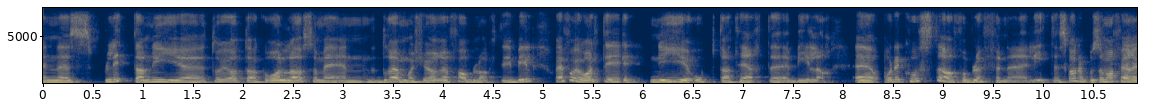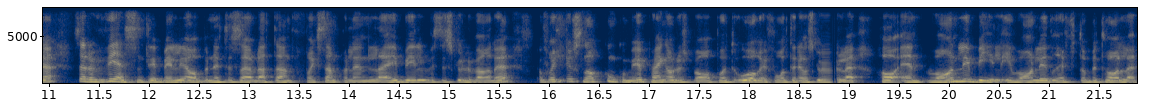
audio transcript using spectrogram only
en splitter ny Toyota Corolla som er en drøm å kjøre fabelaktig bil. Og jeg får jo alltid nye, oppdaterte biler. Og det koster forbløffende lite. Skal du på sommerferie, så er det vesentlig billigere å benytte seg av dette enn f.eks. en leiebil, hvis det skulle være det. Og for ikke å snakke om hvor mye penger du sparer på et år i forhold til det å skulle ha en vanlig bil i vanlig drift og betale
